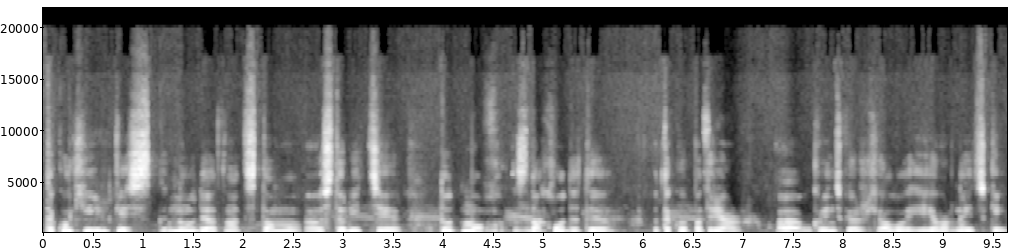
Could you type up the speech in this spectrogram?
Таку кількість ну, у 19 столітті тут мог знаходити такий патріарх е, української археології Яворницький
